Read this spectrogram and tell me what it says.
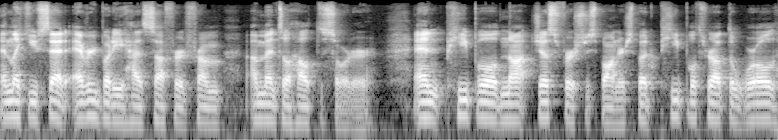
And like you said, everybody has suffered from a mental health disorder. And people, not just first responders, but people throughout the world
